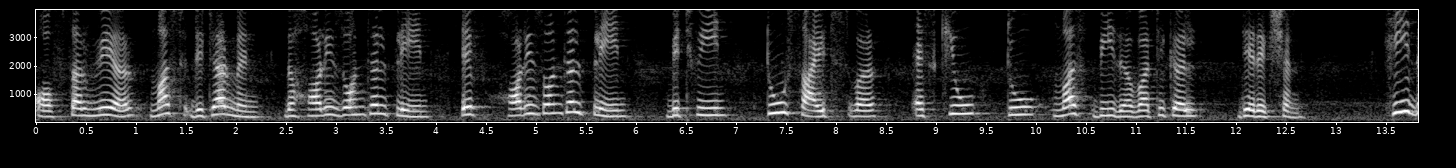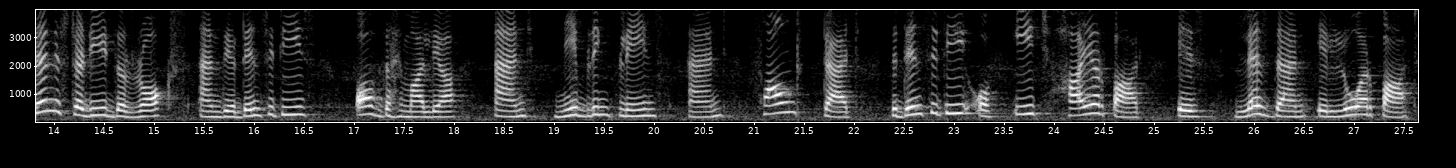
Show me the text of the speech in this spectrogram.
of surveyor must determine the horizontal plane if horizontal plane between two sides were askew to must be the vertical direction. He then studied the rocks and their densities of the Himalaya and neighboring plains and found that the density of each higher part is less than a lower part.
